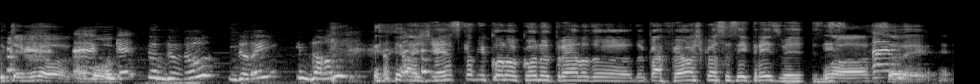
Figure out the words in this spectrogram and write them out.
E terminou, É, acabou. porque tudo, dois, done. A Jéssica me colocou no Trello do, do café, eu acho que eu acessei três vezes. Nossa, É, velho.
